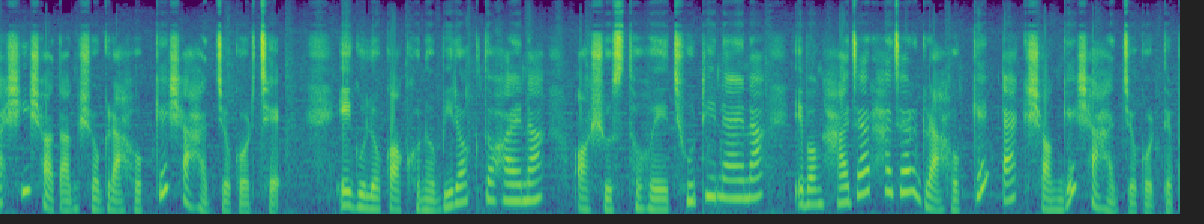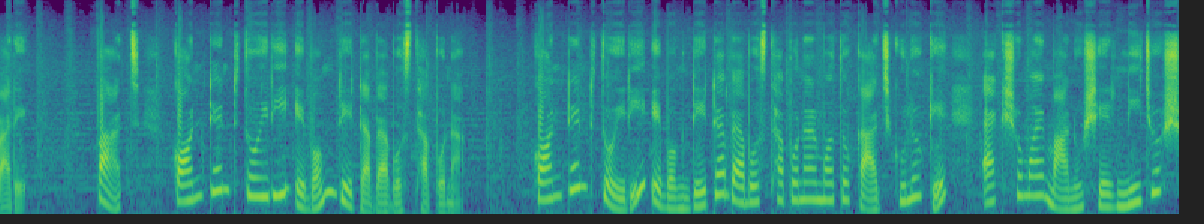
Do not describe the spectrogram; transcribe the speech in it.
আশি শতাংশ গ্রাহককে সাহায্য করছে। এগুলো কখনো বিরক্ত হয় না, অসুস্থ হয়ে ছুটি নেয় না এবং হাজার হাজার গ্রাহককে একসঙ্গে সাহায্য করতে পারে। পাঁচ কন্টেন্ট তৈরি এবং ডেটা ব্যবস্থাপনা। কন্টেন্ট তৈরি এবং ডেটা ব্যবস্থাপনার মতো কাজগুলোকে একসময় মানুষের নিজস্ব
